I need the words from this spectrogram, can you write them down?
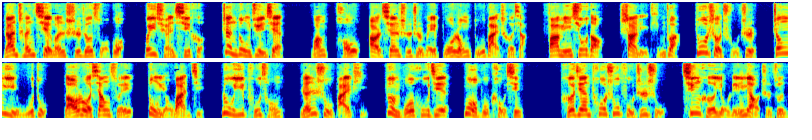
然臣窃闻使者所过，威权西贺。”震动郡县，王侯二千石至为伯荣独拜车下，发民修道，善礼庭传，多设处置，争议无度。老弱相随，动有万计。路夷仆从，人数百匹，顿伯呼接，莫不扣心。河间托书父之属，清河有灵庙之尊，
